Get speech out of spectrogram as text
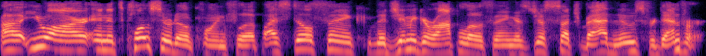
Uh, you are, and it's closer to a coin flip. I still think the Jimmy Garoppolo thing is just such bad news for Denver.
